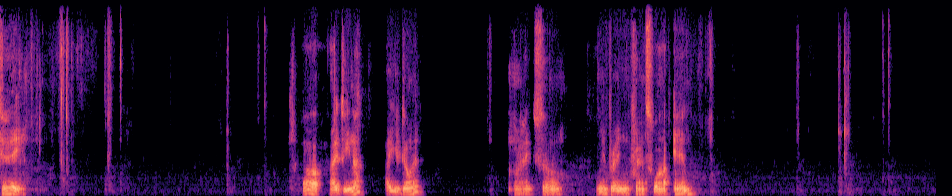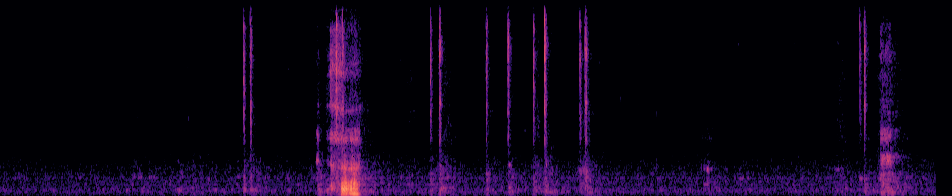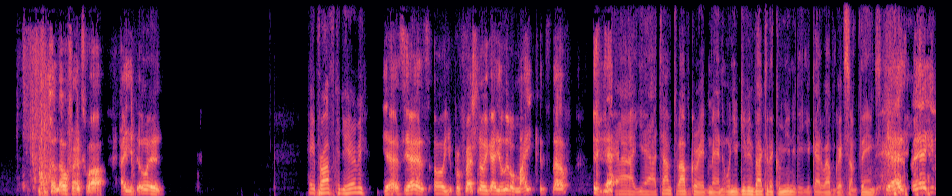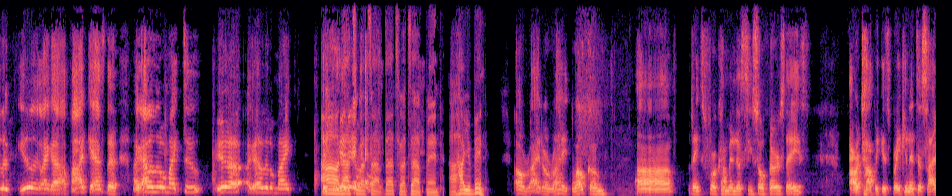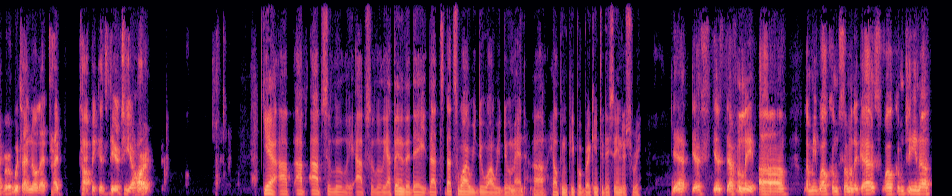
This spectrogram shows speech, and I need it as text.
Okay. Oh, hi Gina. How you doing? All right, so let me bring Francois in. Uh, hello, Francois. How you doing? Hey, Prof, can you hear me? Yes, yes. Oh, you professional. You got your little mic and stuff. yeah, yeah. Time to upgrade, man. When you're giving back to the community, you got to upgrade some things. yes, man. You look you look like a, a podcaster. I got a little mic too. You know, I got a little mic. oh, that's what's up. That's what's up, man. Uh, how you been? All right, all right. Welcome. Uh, thanks for coming to CISO Thursdays. Our topic is breaking into cyber, which I know that type topic is dear to your heart. Yeah, ab- ab- absolutely, absolutely. At the end of the day, that's that's why we do what we do, man. Uh, helping people break into this industry. Yeah, yes, yes, definitely. Uh, let me welcome some of the guests. Welcome, Gina.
